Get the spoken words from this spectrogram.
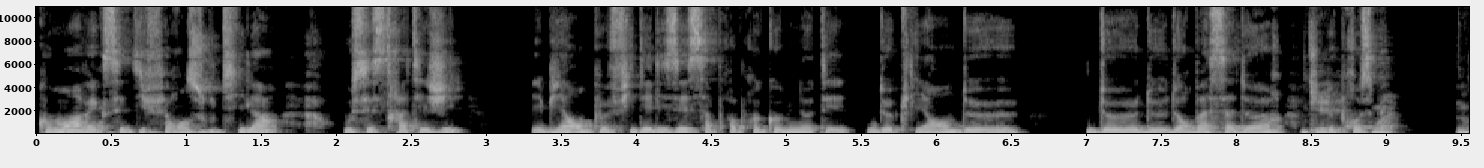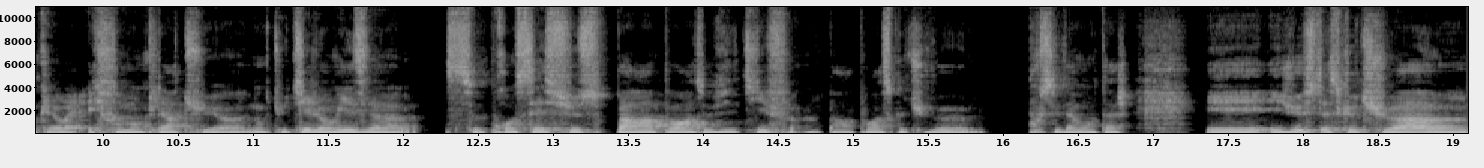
Comment, avec ces différents outils-là ou ces stratégies, eh bien, on peut fidéliser sa propre communauté de clients, de, d'ambassadeurs, de, prospects? Donc, ouais, extrêmement clair. Tu, euh, donc, tu tailorises euh, ce processus par rapport à tes objectifs, euh, par rapport à ce que tu veux pousser davantage. Et, juste, est-ce que tu as euh,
